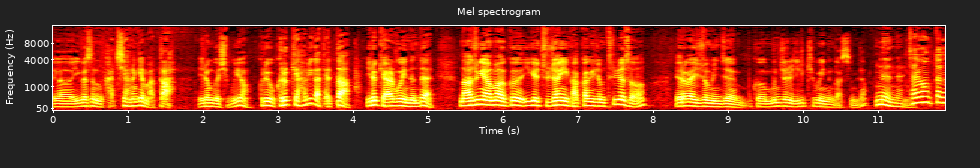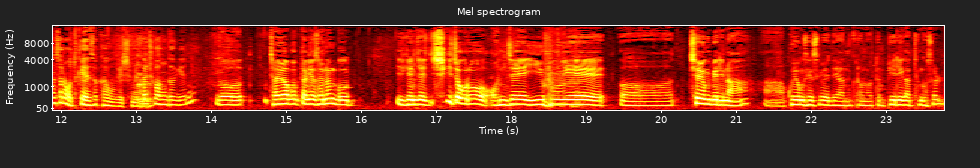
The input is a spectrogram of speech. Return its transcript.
어, 이것은 같이 하는 게 맞다. 이런 것이고요. 그리고 그렇게 합의가 됐다. 이렇게 알고 있는데 나중에 아마 그 이게 주장이 각각이 좀 틀려서 여러 가지 좀 이제 그 문제를 일으키고 있는 것 같습니다. 네 네. 자유한국당에서는 어떻게 해석하고 계십니까? 주광덕 의원님? 뭐 자유한국당에서는 뭐 이게 이제 시기적으로 언제 이후에 어, 채용비리나 아, 고용세습에 대한 그런 어떤 비리 같은 것을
